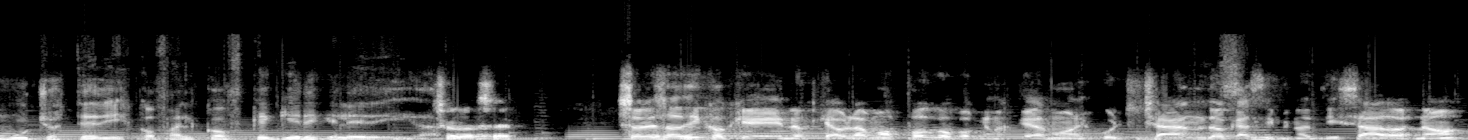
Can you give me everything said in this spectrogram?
Mucho este disco, Falkov. ¿Qué quiere que le diga? Yo lo sé. Son esos discos que en los que hablamos poco porque nos quedamos escuchando, casi hipnotizados, ¿no?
